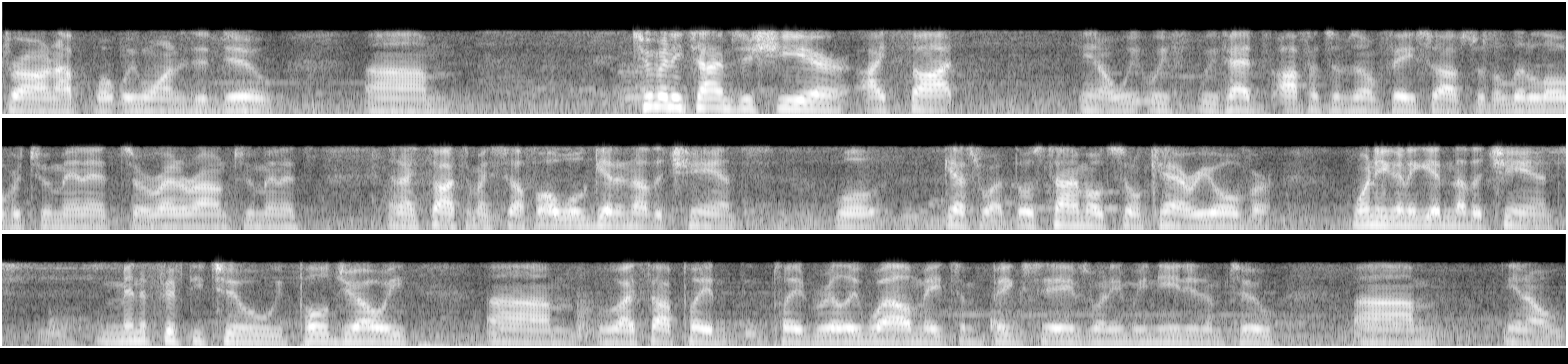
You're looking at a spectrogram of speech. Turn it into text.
drawing up what we wanted to do. Um, too many times this year, I thought, you know, we, we've we've had offensive zone faceoffs with a little over two minutes or right around two minutes, and I thought to myself, oh, we'll get another chance. Well, guess what? Those timeouts don't carry over. When are you going to get another chance? Minute 52, we pulled Joey, um, who I thought played played really well, made some big saves when we needed him to. Um, you know,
